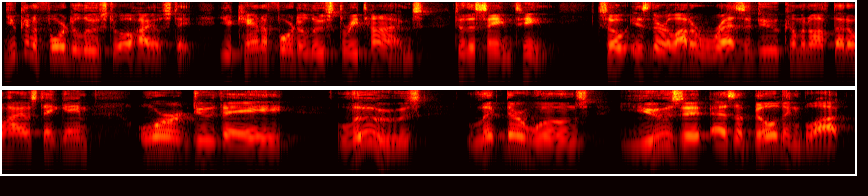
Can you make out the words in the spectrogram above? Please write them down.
You can afford to lose to Ohio State. You can't afford to lose three times to the same team. So is there a lot of residue coming off that Ohio State game? Or do they lose, lick their wounds, use it as a building block,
